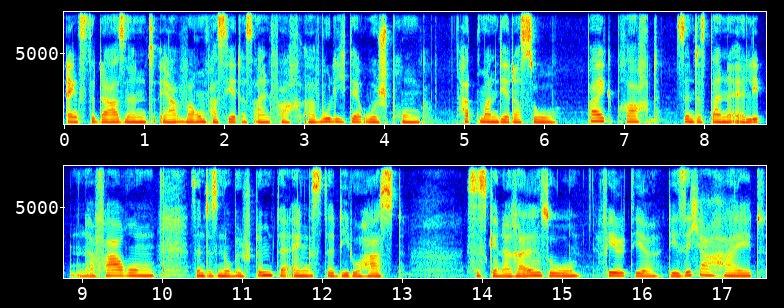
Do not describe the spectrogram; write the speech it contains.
Ängste da sind, ja, warum passiert das einfach? Äh, wo liegt der Ursprung? Hat man dir das so beigebracht? Sind es deine erlebten Erfahrungen? Sind es nur bestimmte Ängste, die du hast? Ist es generell so? Fehlt dir die Sicherheit?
